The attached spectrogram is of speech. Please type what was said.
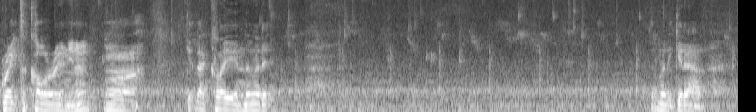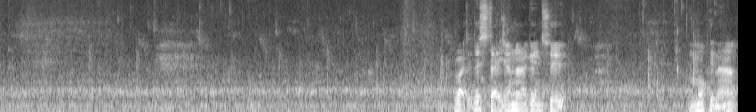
Great to collar in, you know. Uh, get that clay in, don't let it. Don't let it get out. Right, at this stage I'm now going to mop him out.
